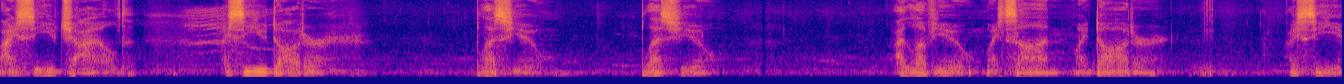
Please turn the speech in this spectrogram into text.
I see you, child. I see you, daughter. Bless you. Bless you. I love you, my son, my daughter. I see you.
